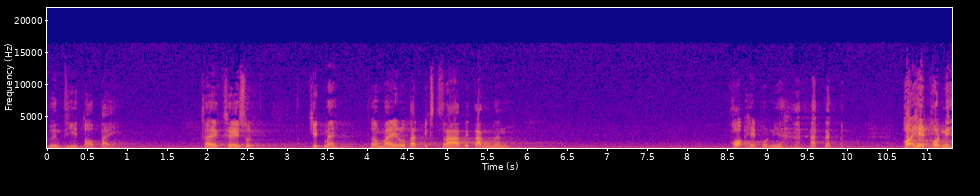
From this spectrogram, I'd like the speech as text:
พื้นที่ต่อไป ใครเคยคิดไหมทำไมโรตัสเอ็กซ่าไปตั้งนั้น เพราะเหตุผลนี้เพราะเหตุผลนี้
